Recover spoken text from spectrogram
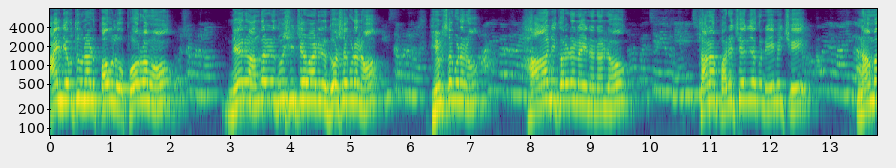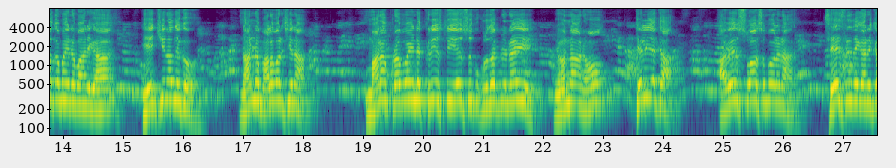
ఆయన చెబుతున్నాడు పౌలు పూర్వము నేను అందరిని దూషించేవాడిని దోషకుడను. హింసకుడును హింసకుడను హానికరుడనైన నన్ను తన పరిచర్యకు నియమించి నమ్మకమైన వానిగా ఎంచినందుకు నన్ను బలపరిచి బలపరిచిన మన ప్రభు అయిన క్రీస్తు యేసుకు కృతజ్ఞునై ఉన్నాను. తెలియక వలన అవిశ్వాసం వలన చేసింది కనుక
